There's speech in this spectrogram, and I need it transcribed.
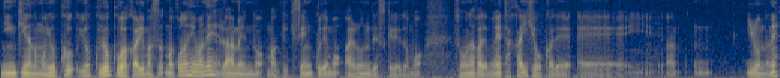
人気なのもよく、よくよくわかります。まあ、この辺はね、ラーメンの、まあ、激戦区でもあるんですけれども、その中でもね、高い評価で、えー、いろんなね、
